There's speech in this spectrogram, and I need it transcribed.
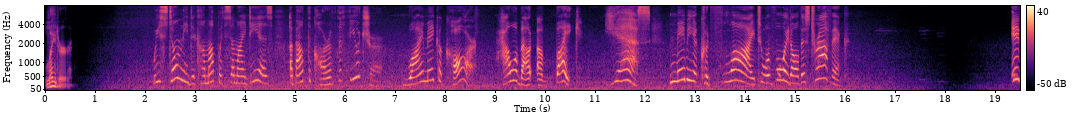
Later. We still need to come up with some ideas about the car of the future. Why make a car? How about a bike? Yes, maybe it could fly to avoid all this traffic. It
